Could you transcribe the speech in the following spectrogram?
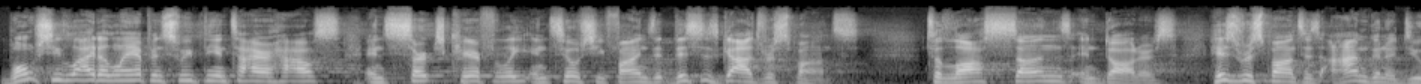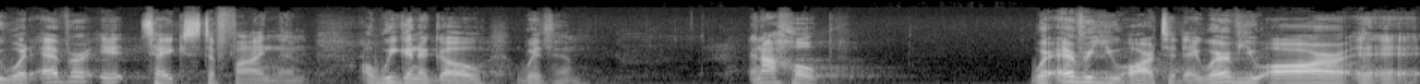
Won't she light a lamp and sweep the entire house and search carefully until she finds it? This is God's response to lost sons and daughters. His response is, I'm gonna do whatever it takes to find them. Are we gonna go with him? And I hope wherever you are today, wherever you are, in eh, eh,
